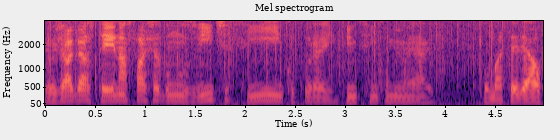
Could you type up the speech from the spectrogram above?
eu já gastei na faixa de uns 25 por aí, 25 mil reais o material,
